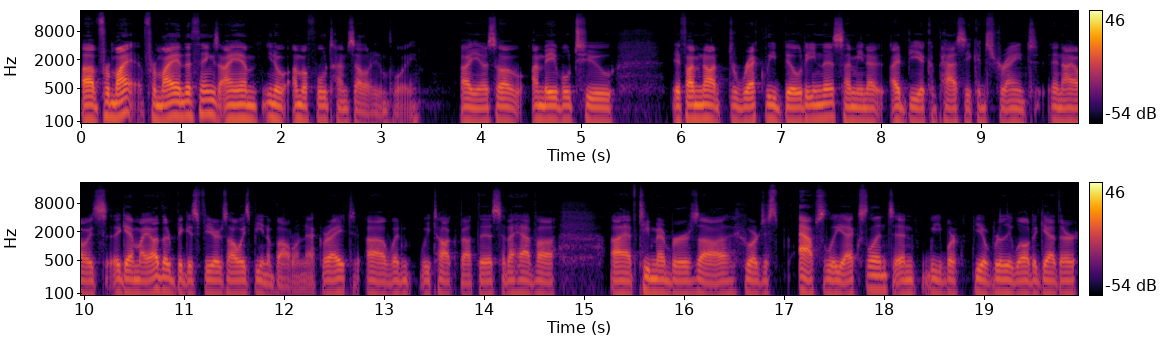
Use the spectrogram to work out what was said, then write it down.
Uh, for my for my end of things, I am you know I'm a full time salaried employee. Uh, you know, so I'm able to if I'm not directly building this, I mean, I, would be a capacity constraint. And I always, again, my other biggest fear is always being a bottleneck, right? Uh, when we talk about this, and I have uh, I have team members uh, who are just absolutely excellent, and we work you know, really well together.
